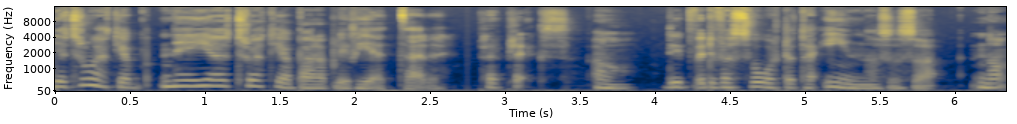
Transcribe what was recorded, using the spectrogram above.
Jag tror att jag, nej, jag tror att jag bara blev helt här, Perplex? ja. Det, det var svårt att ta in och så, så nå-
